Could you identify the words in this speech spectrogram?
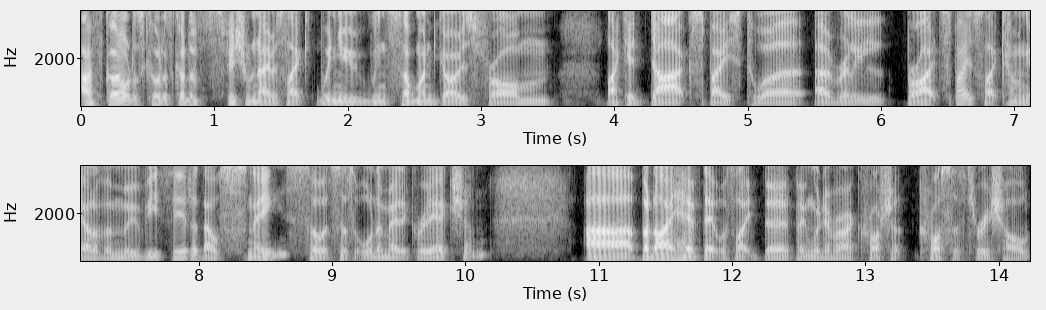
I've forgotten what it's called. It's got a special name. It's like when you when someone goes from like a dark space to a, a really bright space, like coming out of a movie theater, they'll sneeze. So it's this automatic reaction. Uh, but I have that with like burping whenever I cross a, cross a threshold.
